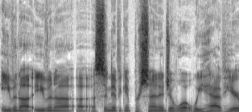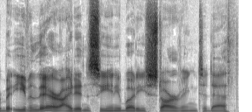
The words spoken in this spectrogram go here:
even a even a, a significant percentage of what we have here. But even there, I didn't see anybody starving to death.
